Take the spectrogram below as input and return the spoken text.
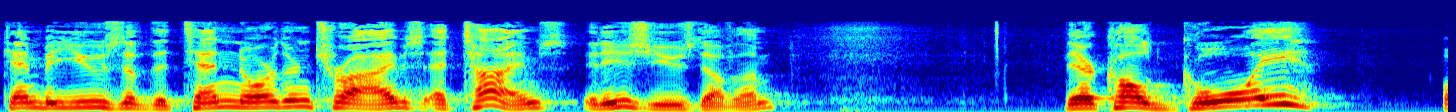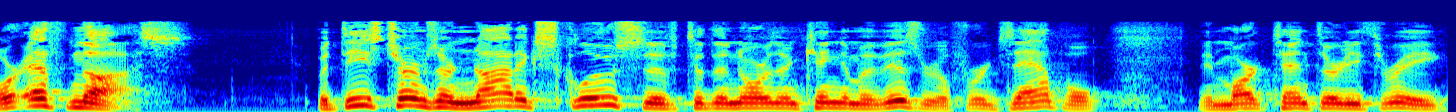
can be used of the ten northern tribes. At times, it is used of them. They're called goy or ethnos. But these terms are not exclusive to the northern kingdom of Israel. For example, in Mark 10:33,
